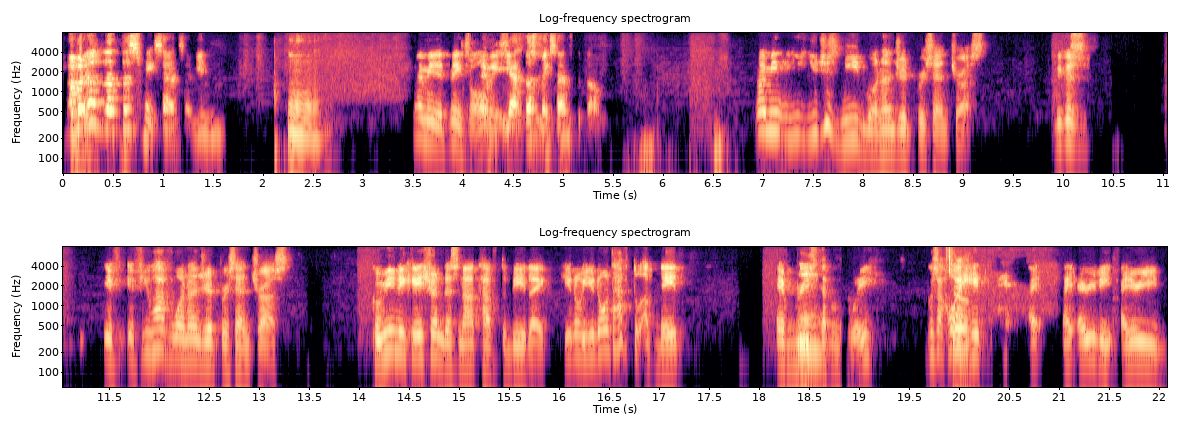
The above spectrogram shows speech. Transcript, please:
No, but that, that does make sense. I mean, mm, I mean, it makes all. I mean, yeah, it does make sense, but no. I mean, you, just need 100% trust. Because if if you have 100% trust, communication does not have to be like, you know, you don't have to update every Mm. step of the way. Because ako, I hate, I, I, really, I really,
